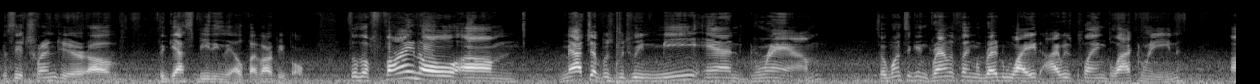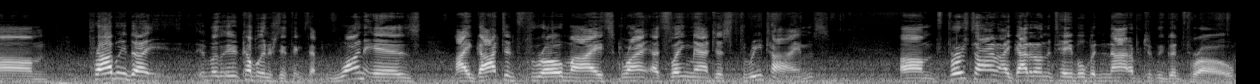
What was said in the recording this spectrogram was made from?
You'll see a trend here of the guests beating the LRR people. So the final um, matchup was between me and Graham. So once again, Graham was playing red white. I was playing black green. Um, probably the a couple interesting things happened. One is I got to throw my scry, uh, sling mantis three times. Um, first time I got it on the table, but not a particularly good throw.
